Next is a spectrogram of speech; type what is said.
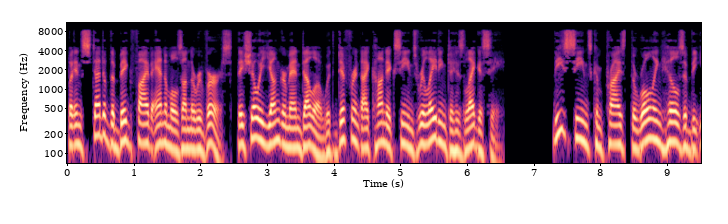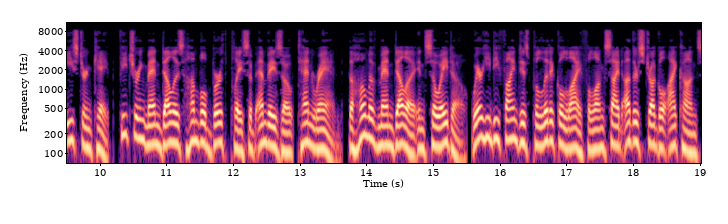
but instead of the big five animals on the reverse, they show a younger Mandela with different iconic scenes relating to his legacy. These scenes comprised, the rolling hills of the Eastern Cape, featuring Mandela's humble birthplace of Mvezo 10 Rand, the home of Mandela in Soweto, where he defined his political life alongside other struggle icons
